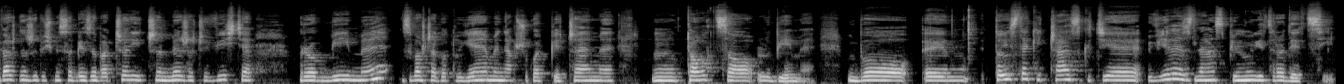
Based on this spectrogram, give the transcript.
ważne, żebyśmy sobie zobaczyli, czy my rzeczywiście robimy, zwłaszcza gotujemy, na przykład pieczemy, mm, to, co lubimy. Bo to jest taki czas, gdzie wiele z nas pilnuje tradycji.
